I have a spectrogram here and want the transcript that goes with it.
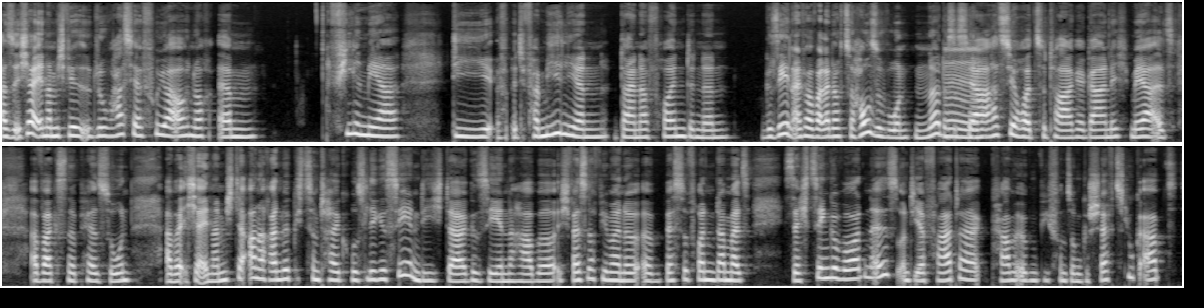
Also ich erinnere mich, du hast ja früher auch noch ähm, viel mehr die, die Familien deiner Freundinnen gesehen, einfach weil er noch zu Hause wohnten. Ne? Das mhm. ist ja, mhm. hast du ja heutzutage gar nicht mehr als erwachsene Person. Aber ich erinnere mich da auch noch an wirklich zum Teil gruselige Szenen, die ich da gesehen habe. Ich weiß noch, wie meine äh, beste Freundin damals 16 geworden ist und ihr Vater kam irgendwie von so einem Geschäftsflug abends,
